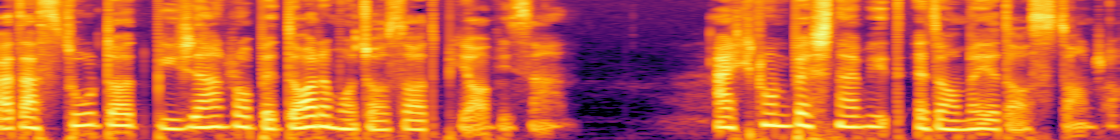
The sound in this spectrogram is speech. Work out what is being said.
و دستور داد بیژن را به دار مجازات بیاویزند. اکنون بشنوید ادامه داستان را.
